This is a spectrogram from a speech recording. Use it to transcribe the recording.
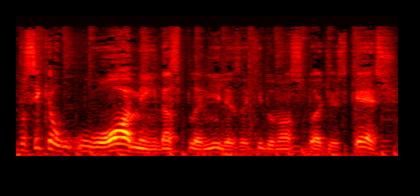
você que é o, o, homem das planilhas aqui do nosso Dodgers Cast,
